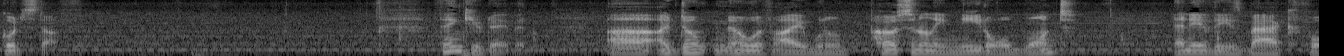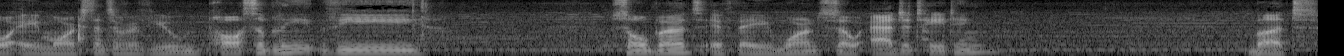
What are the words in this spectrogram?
Good stuff. Thank you, David. Uh, I don't know if I will personally need or want any of these back for a more extensive review. Possibly the Soul Byrds, if they weren't so agitating. But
